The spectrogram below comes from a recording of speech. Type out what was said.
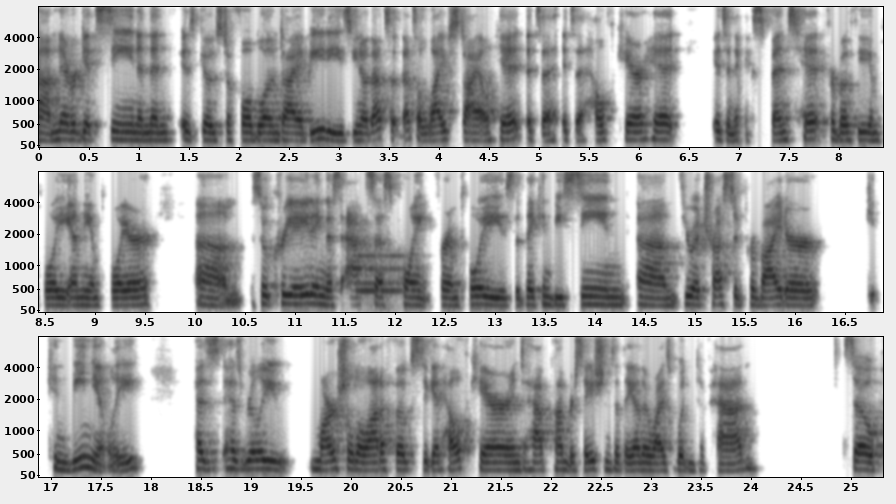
um, never gets seen and then is goes to full blown diabetes. You know, that's a, that's a lifestyle hit. It's a it's a healthcare hit. It's an expense hit for both the employee and the employer. Um, so creating this access point for employees that they can be seen um, through a trusted provider conveniently has has really marshaled a lot of folks to get health care and to have conversations that they otherwise wouldn't have had so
